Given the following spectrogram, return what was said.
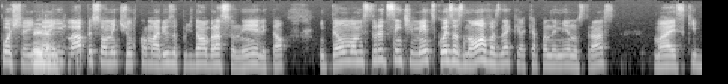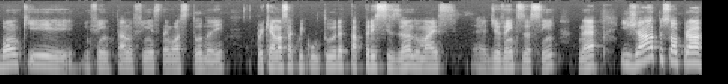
Poxa, e daí lá pessoalmente, junto com a Marilza, pude dar um abraço nele e tal. Então, uma mistura de sentimentos, coisas novas, né, que, que a pandemia nos traz. Mas que bom que, enfim, tá no fim esse negócio todo aí, porque a nossa aquicultura tá precisando mais é, de eventos assim, né? E já, pessoal, para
